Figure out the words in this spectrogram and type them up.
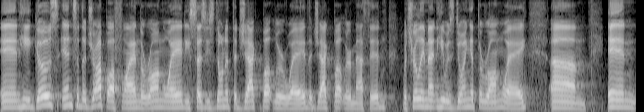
and he goes into the drop off line the wrong way, and he says he's doing it the Jack Butler way, the Jack Butler method, which really meant he was doing it the wrong way. Um, and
